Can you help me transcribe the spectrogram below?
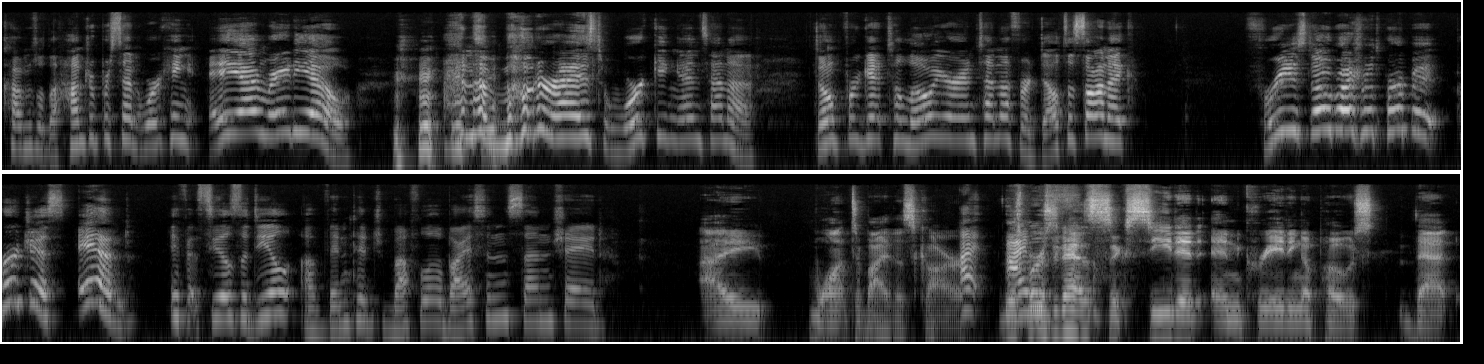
comes with a 100% working AM radio and a motorized working antenna. Don't forget to lower your antenna for Delta Sonic. Free snow brush with purpo- purchase, and if it seals the deal, a vintage Buffalo Bison sunshade. I want to buy this car. I- this I'm- person has succeeded in creating a post that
